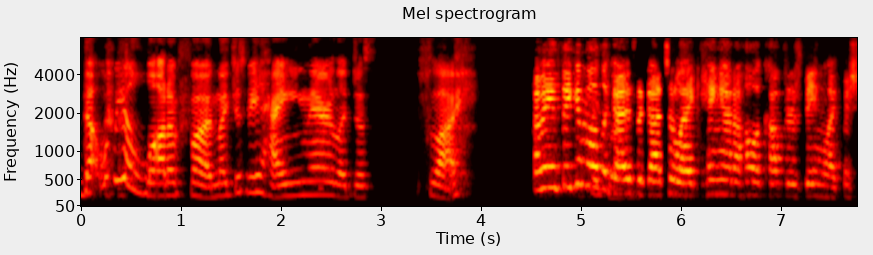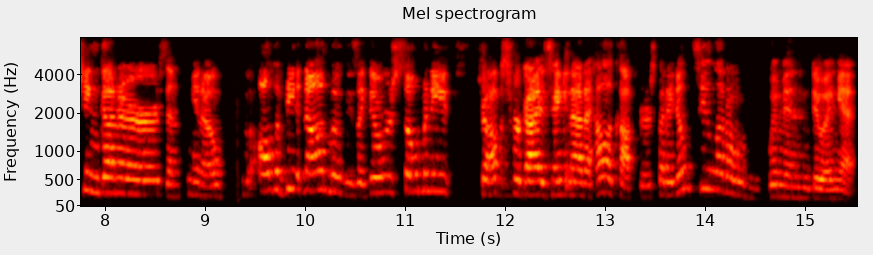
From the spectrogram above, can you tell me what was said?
That would be a lot of fun. Like just be hanging there, like just fly. I mean, think of all the guys that got to like hang out of helicopters being like machine gunners and, you know, all the Vietnam movies. Like there were so many jobs for guys hanging out of helicopters, but I don't see a lot of women doing it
